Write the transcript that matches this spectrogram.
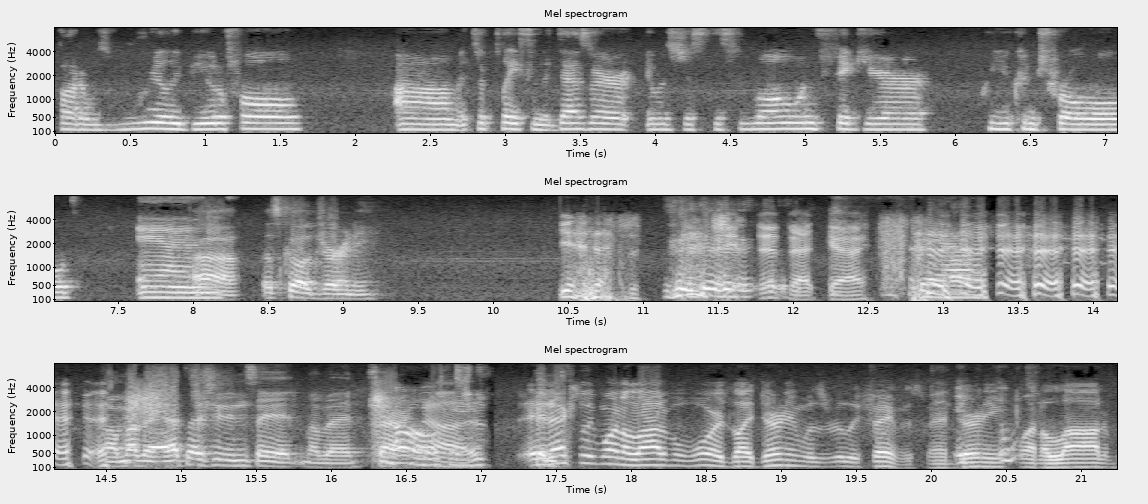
thought it was really beautiful. Um, it took place in the desert. It was just this lone figure who you controlled and Ah, that's called Journey. Yeah, that's just, she did that guy. Yeah. Oh, my bad. I thought she didn't say it. My bad. Sorry. Oh, No, okay. it, it actually won a lot of awards. Like Journey was really famous, man. It- Journey it was- won a lot of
